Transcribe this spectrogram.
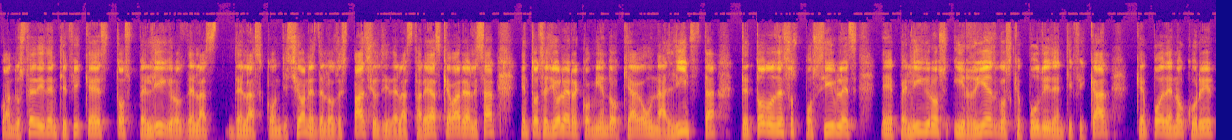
cuando usted identifique estos peligros de las, de las condiciones, de los espacios y de las tareas que va a realizar, entonces yo le recomiendo que haga una lista de todos esos posibles eh, peligros y riesgos que pudo identificar, que pueden ocurrir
